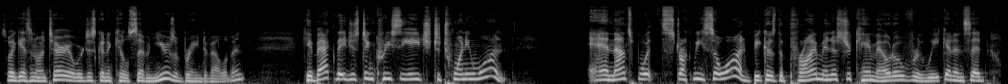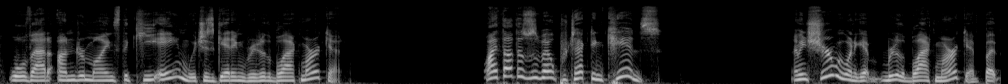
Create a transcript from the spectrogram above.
So I guess in Ontario, we're just going to kill seven years of brain development. Quebec, they just increased the age to 21. And that's what struck me so odd because the prime minister came out over the weekend and said, well, that undermines the key aim, which is getting rid of the black market. Well, I thought this was about protecting kids. I mean, sure, we want to get rid of the black market, but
